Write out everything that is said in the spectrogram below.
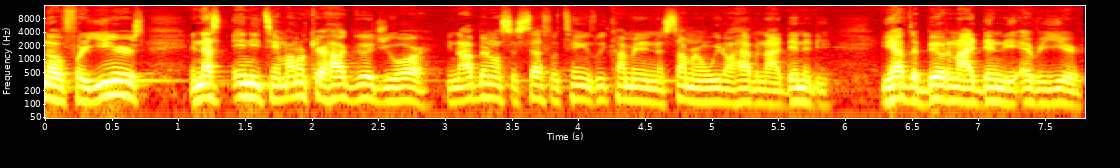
know, for years, and that's any team. I don't care how good you are. You know, I've been on successful teams. We come in in the summer and we don't have an identity. You have to build an identity every year.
